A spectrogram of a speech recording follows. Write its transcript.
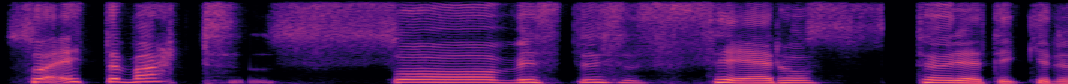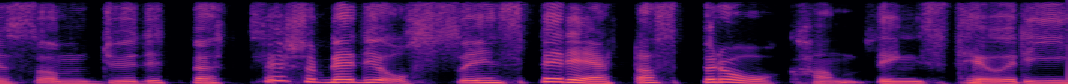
Så etter hvert, så hvis du ser hos teoretikere som Judith Butler, så ble de også inspirert av språkhandlingsteori.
